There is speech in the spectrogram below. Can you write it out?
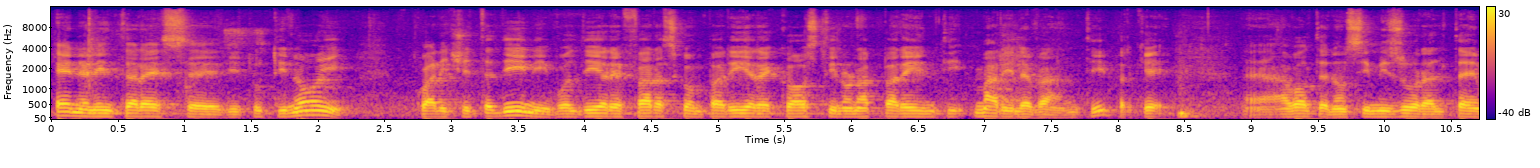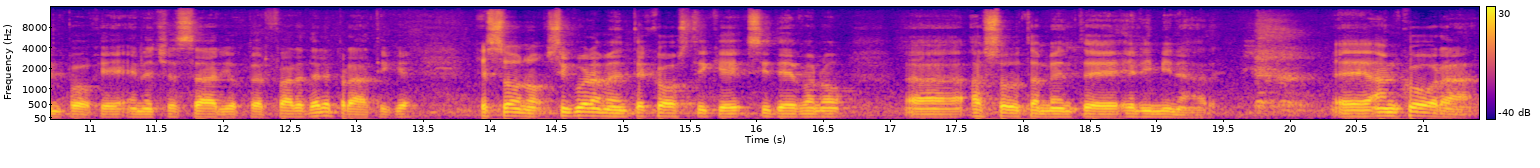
È nell'interesse di tutti noi, quali cittadini, vuol dire far scomparire costi non apparenti ma rilevanti, perché eh, a volte non si misura il tempo che è necessario per fare delle pratiche e sono sicuramente costi che si devono eh, assolutamente eliminare. Eh, ancora,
